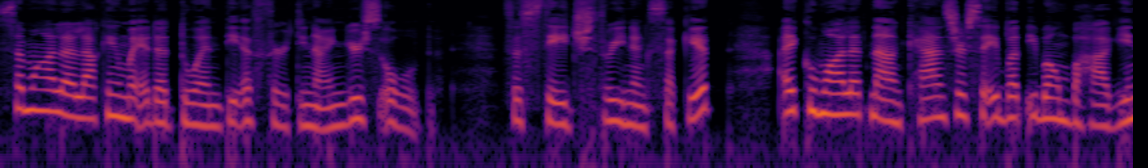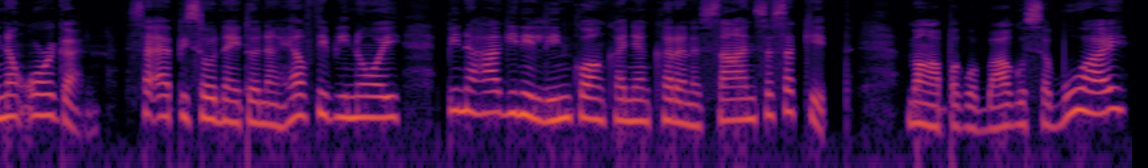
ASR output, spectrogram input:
sa mga lalaking may edad 20 at 39 years old. Sa stage 3 ng sakit, ay kumalat na ang cancer sa iba't ibang bahagi ng organ. Sa episode na ito ng Healthy Pinoy, pinahagi ni Linko ang kanyang karanasan sa sakit, mga pagbabago sa buhay,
